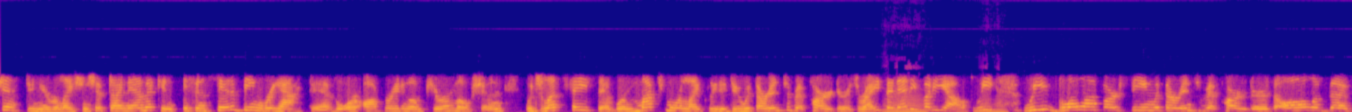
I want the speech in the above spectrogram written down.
shift in your relationship dynamic. And if instead of being reactive or operating on pure emotion, which let's face it, we're much more likely to do with our intimate partners, right, than mm. anybody else. We, mm-hmm. we blow off our steam with our intimate partners. All of the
